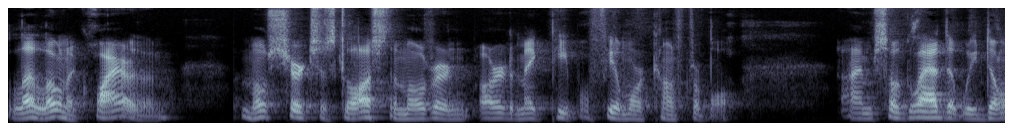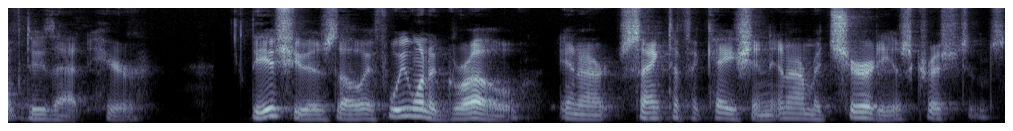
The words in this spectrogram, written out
let alone acquire them. Most churches gloss them over in order to make people feel more comfortable. I'm so glad that we don't do that here. The issue is, though, if we want to grow in our sanctification, in our maturity as Christians,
